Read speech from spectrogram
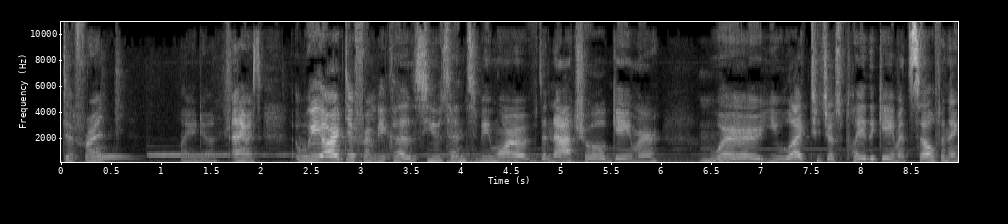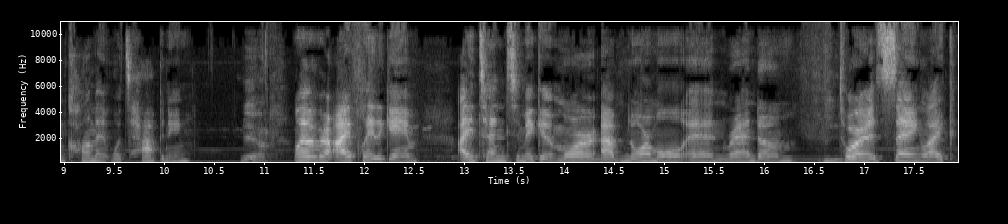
different. What are you doing? Anyways, we are different because you tend to be more of the natural gamer, where you like to just play the game itself and then comment what's happening. Yeah. Whenever I play the game, I tend to make it more abnormal and random Yeah. towards saying like,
